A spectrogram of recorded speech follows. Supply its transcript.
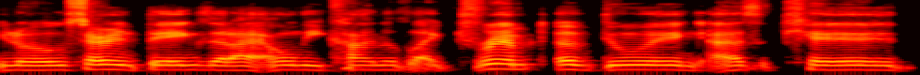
You know, certain things that I only kind of like dreamt of doing as a kid,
